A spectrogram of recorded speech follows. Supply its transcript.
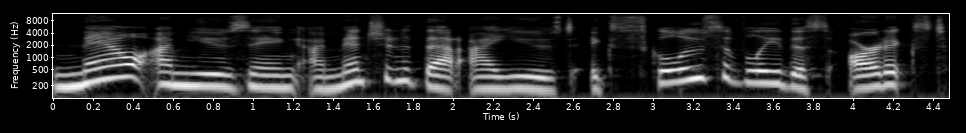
Now I'm using, I mentioned that I used exclusively this Artix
